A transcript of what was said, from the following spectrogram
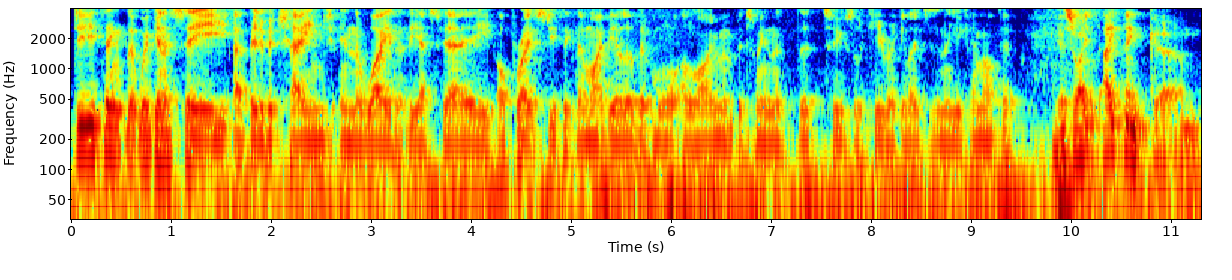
Do you think that we're going to see a bit of a change in the way that the FCA operates? Do you think there might be a little bit more alignment between the, the two sort of key regulators in the UK market? Yeah, so I, I think um,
